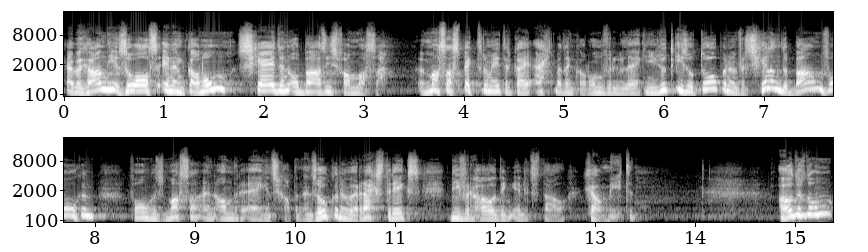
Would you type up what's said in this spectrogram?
en we gaan die zoals in een kanon scheiden op basis van massa. Een massaspectrometer kan je echt met een kanon vergelijken. Je doet isotopen een verschillende baan volgen volgens massa en andere eigenschappen. En zo kunnen we rechtstreeks die verhouding in het staal gaan meten. Ouderdom,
